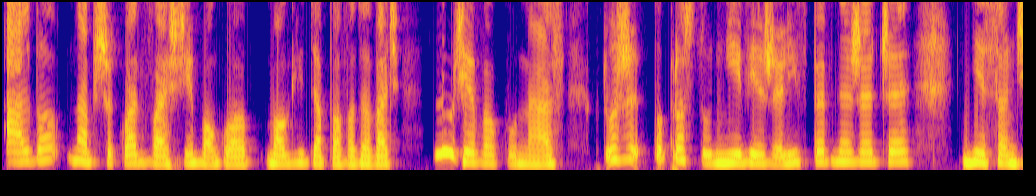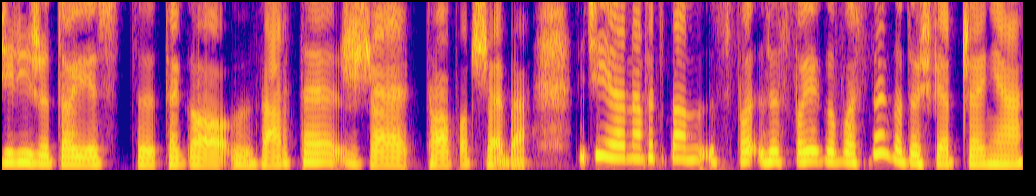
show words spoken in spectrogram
albo na przykład właśnie mogło, mogli to powodować ludzie wokół nas, którzy po prostu nie wierzyli w pewne rzeczy, nie sądzili, że to jest tego warte, że to potrzeba. Wiecie, ja nawet mam swo ze swojego własnego doświadczenia,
